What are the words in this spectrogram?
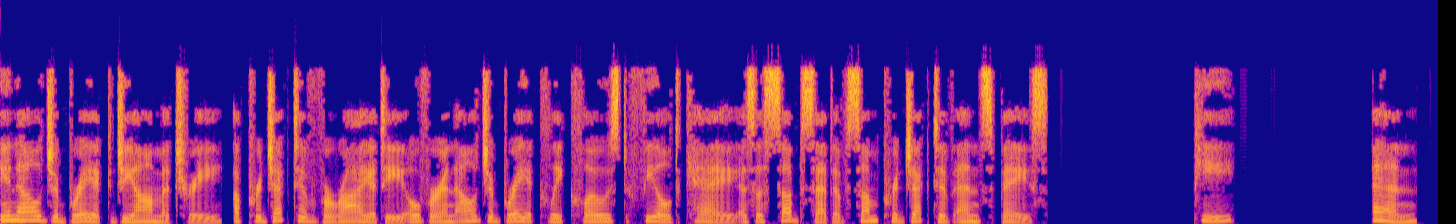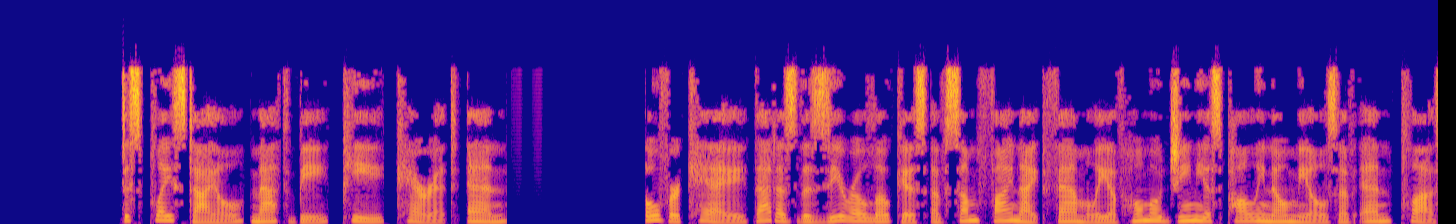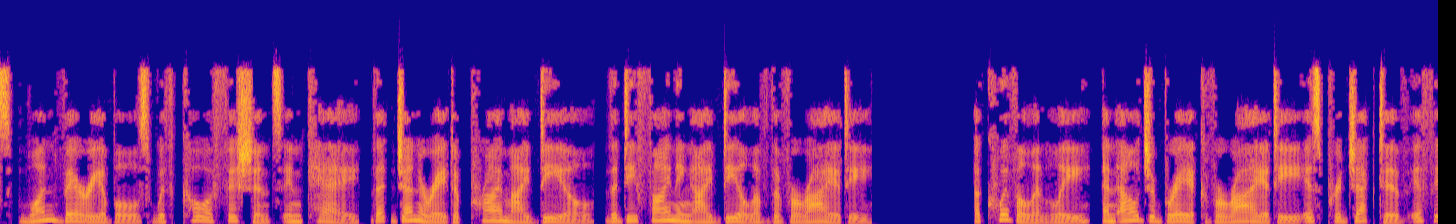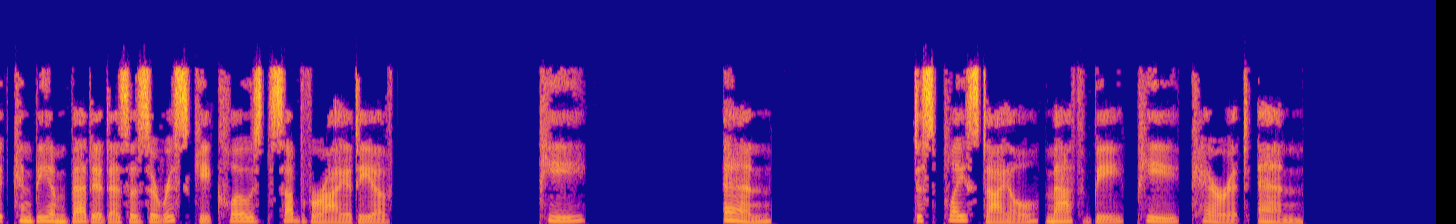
In algebraic geometry, a projective variety over an algebraically closed field K is a subset of some projective n space. P n display style math b p caret n over K that is the zero locus of some finite family of homogeneous polynomials of n plus 1 variables with coefficients in K, that generate a prime ideal, the defining ideal of the variety. Equivalently, an algebraic variety is projective if it can be embedded as a Zariski closed subvariety of P n. Display style math b p caret n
